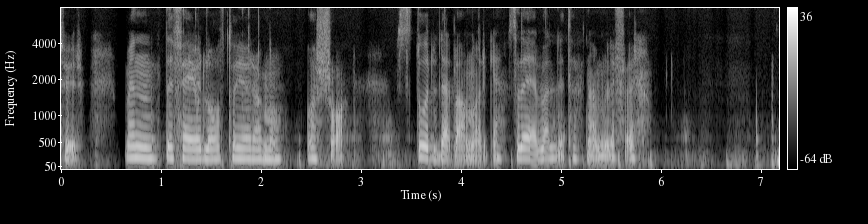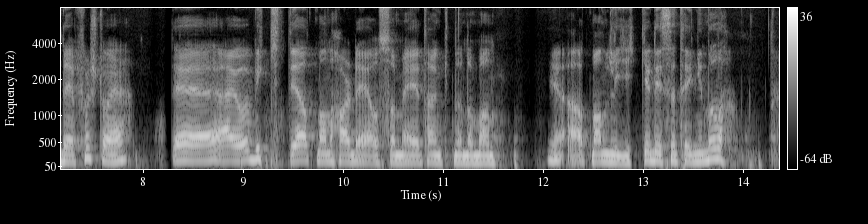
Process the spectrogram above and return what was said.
tur, men det får jeg jo lov til å gjøre nå, og se store deler av Norge. Så det er jeg veldig takknemlig for. Det forstår jeg. Det er jo viktig at man har det også med i tankene når man ja, At man liker disse tingene, da.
